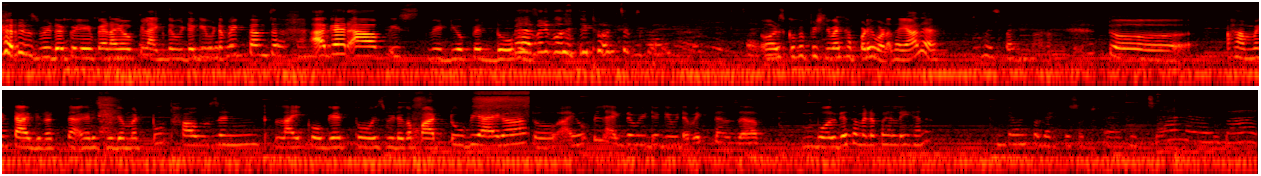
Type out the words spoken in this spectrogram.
कर इस वीडियो को यहीं पे I hope like the video give it a big thumbs up अगर आप इस वीडियो पे दो हर बार बोल थी डोंट सब्सक्राइब और इसको फिर पिछली बार थप्पड़ ही पड़ा था याद है? इस पर नहीं तो हम एक टारगेट रखते हैं। अगर इस वीडियो में 2000 लाइक हो गए तो इस वीडियो का पार्ट टू भी आएगा। तो I hope you like the video give it a big thumbs up बोल दिया था मैंने पहले ही है ना? Don't forget to subscribe the channel bye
